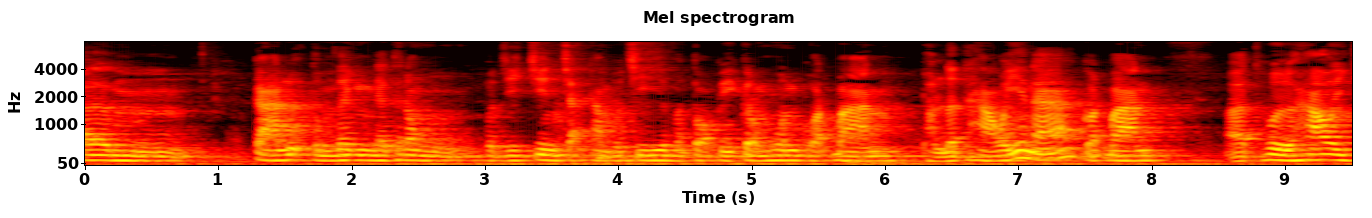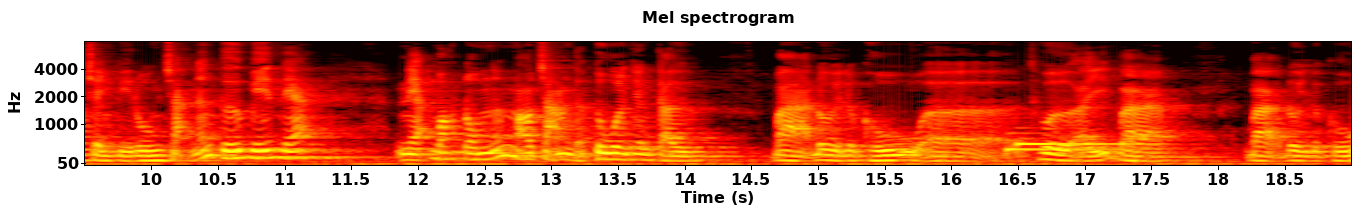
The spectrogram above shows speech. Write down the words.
អឺការលក់ទំនិញនៅក្នុងប្រជាជាតិចក្រកម្ពុជាបន្ទាប់ពីក្រុមហ៊ុនគាត់បានផលិតហើយណាគាត់បានធ្វើហើយចេញពីរោងចក្រហ្នឹងគឺមានអ្នកអ្នកបោះដុំហ្នឹងមកចាំទទួលអញ្ចឹងទៅ បាទដោយលោកគ្រូអឺធ្វើអីបាទបាទដោយលោកគ្រូ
